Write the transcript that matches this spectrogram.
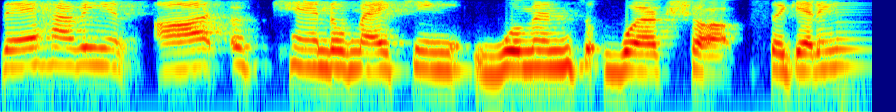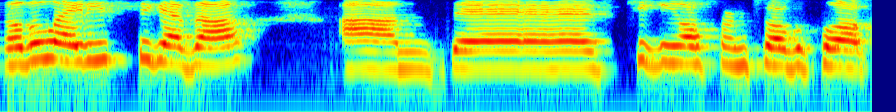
they're having an art of candle making women's workshop. So getting all the ladies together. Um, they're kicking off from 12 o'clock.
